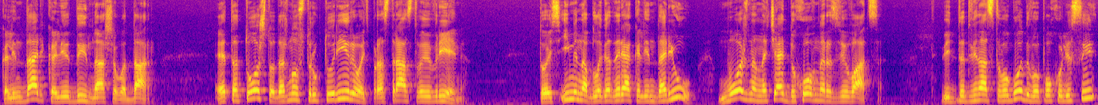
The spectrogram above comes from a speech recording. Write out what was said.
календарь каледы нашего дар – это то, что должно структурировать пространство и время. То есть именно благодаря календарю можно начать духовно развиваться. Ведь до 12 года в эпоху лесы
